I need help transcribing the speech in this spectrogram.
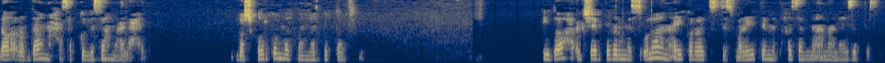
لأقرب دعم حسب كل سهم على حدة. بشكركم وأتمنى لكم التوفيق. إيضاح الشركة غير مسؤولة عن أي قرارات استثمارية يتم اتخاذها بناء على هذا التسجيل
